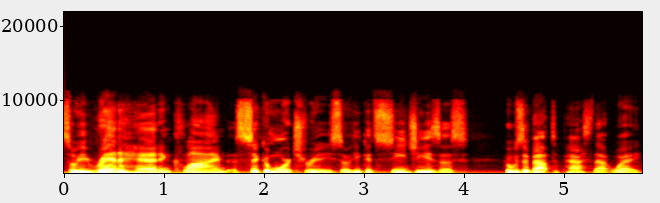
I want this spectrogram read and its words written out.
So he ran ahead and climbed a sycamore tree so he could see Jesus, who was about to pass that way.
